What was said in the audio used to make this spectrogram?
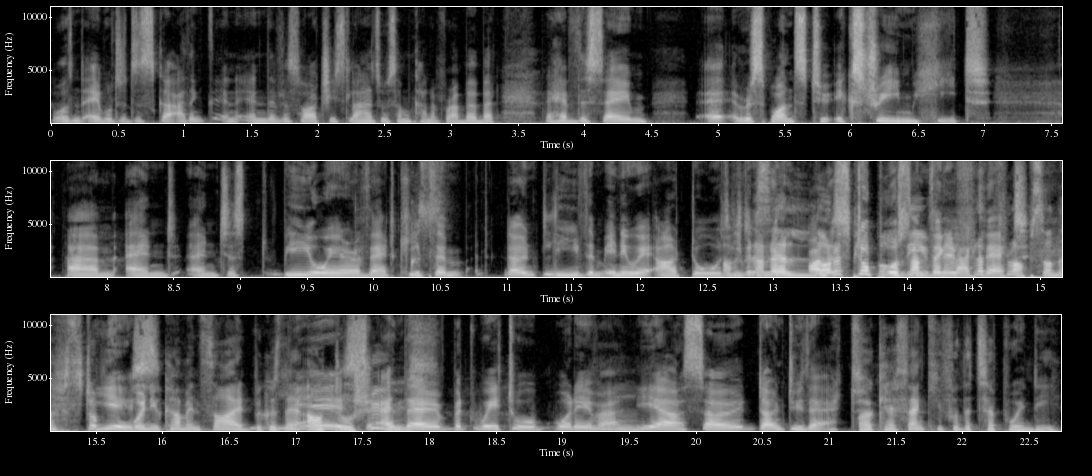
I wasn't able to discuss. I think, and, and the Versace slides were some kind of rubber, but they have the same uh, response to extreme heat um, and and just be aware of that. Keep them. Don't leave them anywhere outdoors, even on a, a on a people or something like that. flip-flops on the Yes. when you come inside because they're outdoor Yes, shoes. and they're a bit wet or whatever. Mm. Yeah, so don't do that. Okay, thank you for the tip, Wendy.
